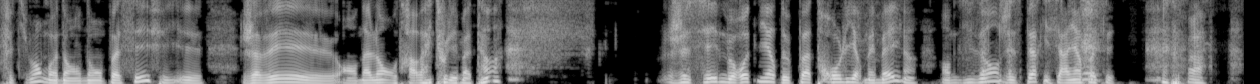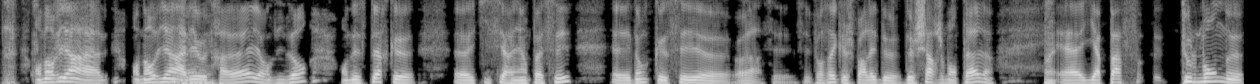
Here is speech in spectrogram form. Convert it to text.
effectivement, moi, dans, mon passé, euh, j'avais, euh, en allant au travail tous les matins, j'essayais de me retenir de pas trop lire mes mails en me disant j'espère qu'il s'est rien passé. on en vient à, on en vient à aller au travail en se disant on espère que euh, qu'il s'est rien passé. Et donc c'est euh, voilà c'est pour ça que je parlais de, de charge mentale. Euh, il y a pas tout le monde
